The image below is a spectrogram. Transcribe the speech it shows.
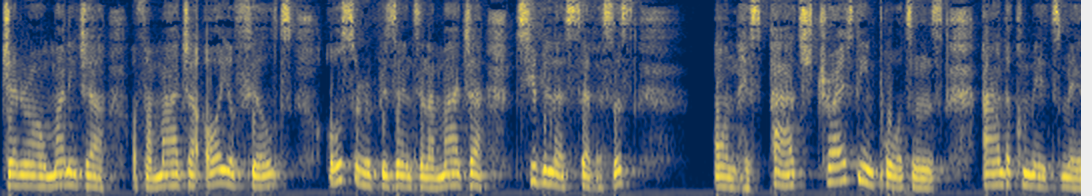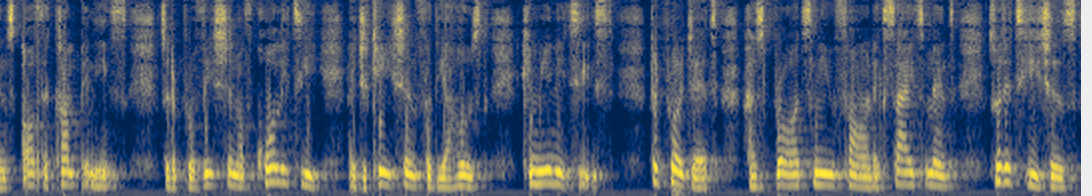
General Manager of Amaja Oil Fields, also representing Amaja Tubular Services, on his part stressed the importance and the commitment of the companies to the provision of quality education for their host communities. The project has brought newfound excitement to the teachers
